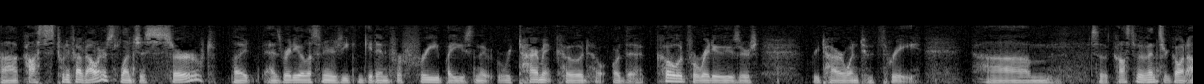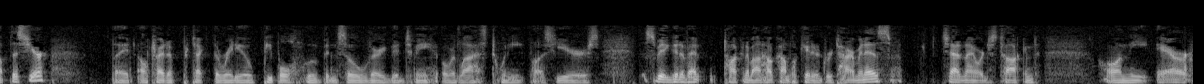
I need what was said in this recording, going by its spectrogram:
Uh, cost is $25. Lunch is served, but as radio listeners, you can get in for free by using the retirement code or the code for radio users, retire123. Um, so the cost of events are going up this year, but I'll try to protect the radio people who have been so very good to me over the last 20 plus years. This will be a good event talking about how complicated retirement is. Chad and I were just talking on the air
